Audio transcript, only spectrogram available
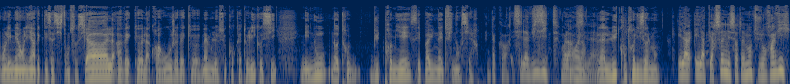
on les met en lien avec les assistantes sociales, avec euh, la Croix-Rouge, avec euh, même le Secours catholique aussi. Mais nous, notre but premier, c'est pas une aide financière. D'accord. C'est la visite, voilà. Voilà. La... lutte contre l'isolement. Et la, et la personne est certainement toujours ravie.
